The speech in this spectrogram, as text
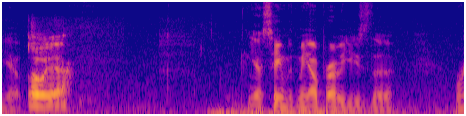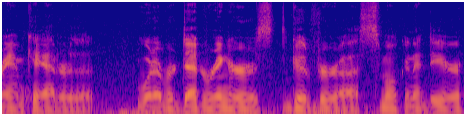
Yep. Oh yeah. Yeah, same with me. I'll probably use the Ramcat or the whatever dead ringers good for uh, smoking a deer.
